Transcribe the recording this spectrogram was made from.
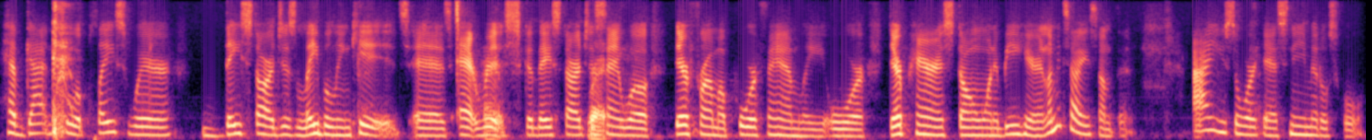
have gotten to a place where they start just labeling kids as at Right. risk. They start just Right. saying, well, they're from a poor family or their parents don't want to be here. And let me tell you something. I used to work at Sneed Middle School.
